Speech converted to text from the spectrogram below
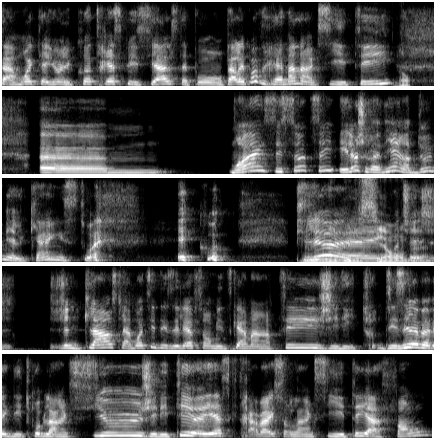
à moins que tu aies eu un cas très spécial, c'était pas. On parlait pas vraiment d'anxiété. Euh, ouais, c'est ça, tu sais. Et là, je reviens en 2015, toi. écoute. Puis là, euh, écoute, j'ai une classe, la moitié des élèves sont médicamentés, j'ai des, élèves avec des troubles anxieux, j'ai des TES qui travaillent sur l'anxiété à fond.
